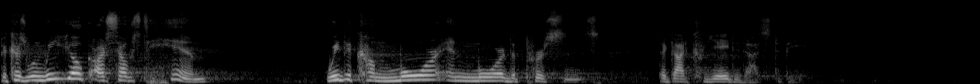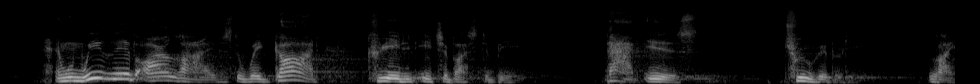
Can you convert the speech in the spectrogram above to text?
Because when we yoke ourselves to Him, we become more and more the persons that God created us to be. And when we live our lives the way God created each of us to be, that is true liberty, life,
